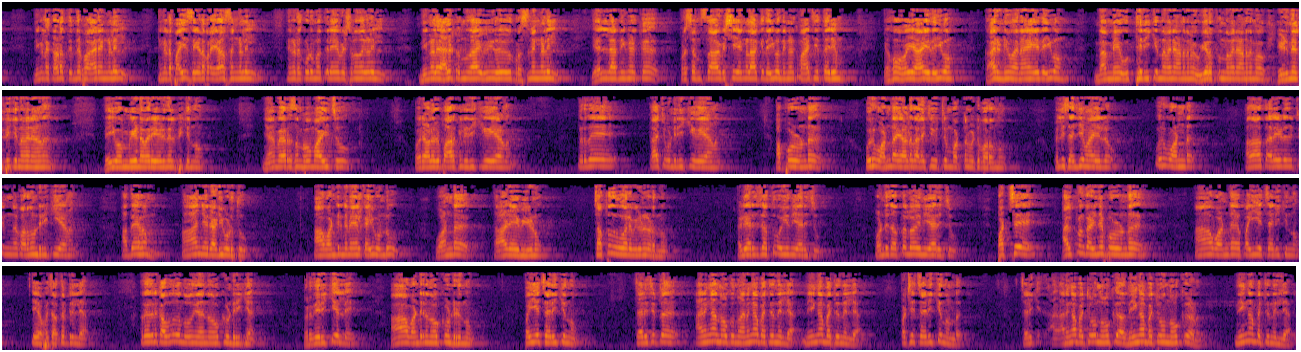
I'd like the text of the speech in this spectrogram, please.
നിങ്ങളുടെ കടത്തിന്റെ ഭാരങ്ങളിൽ നിങ്ങളുടെ പൈസയുടെ പ്രയാസങ്ങളിൽ നിങ്ങളുടെ കുടുംബത്തിലെ വിഷമതകളിൽ നിങ്ങളെ അലട്ടുന്നതായ വിവിധ പ്രശ്നങ്ങളിൽ എല്ലാം നിങ്ങൾക്ക് പ്രശംസാ വിഷയങ്ങളാക്കി ദൈവം നിങ്ങൾക്ക് മാറ്റിത്തരും. യഹോവയായ ദൈവം കാരുണ്യവാനായ ദൈവം നമ്മെ ഉദ്ധരിക്കുന്നവനാണ് നമ്മെ ഉയർത്തുന്നവനാണ് നമ്മെ എഴുന്നേൽപ്പിക്കുന്നവനാണ്. ദൈവം വീണവരെ എഴുന്നേൽപ്പിക്കുന്നു. ഞാൻ വേറൊരു സംഭവം വായിച്ചു. ഒരാളൊരു പാർക്കിലിരിക്കുകയാണ് വെറുതെ കാച്ചുകൊണ്ടിരിക്കുകയാണ് അപ്പോഴുണ്ട് ഒരു വണ്ട് അയാളുടെ തലയ്ക്ക് ചുറ്റും വട്ടം വിട്ട് പറന്നു. വലിയ ശല്യമായല്ലോ. ഒരു വണ്ട്. അത് ആ തലയുടെ ഇങ്ങനെ പറന്നുകൊണ്ടിരിക്കുകയാണ്. അദ്ദേഹം ആഞ്ഞൊരടി കൊടുത്തു. ആ വണ്ടിന്റെ മേൽ കൈകൊണ്ടു വണ്ട് താഴെ വീണു. ചത്തതുപോലെ വീണു കിടന്നു. വിചാരിച്ചു ചത്തുപോയി എന്ന് വിചാരിച്ചു. വണ്ട് ചത്തല്ലോ എന്ന് വിചാരിച്ചു. പക്ഷേ അല്പം കഴിഞ്ഞപ്പോഴുണ്ട് ആ വണ്ട് പയ്യെ ചലിക്കുന്നു. ഏ അപ്പൊ ചത്തിട്ടില്ല. അദ്ദേഹത്തിന് കൗതുകം തോന്നി ഞാൻ നോക്കിക്കൊണ്ടിരിക്കാൻ. വെറുതെ ഇരിക്കുകയല്ലേ? ആ വണ്ടിനെ നോക്കിക്കൊണ്ടിരുന്നു. പയ്യെ ചലിക്കുന്നു. ചലിച്ചിട്ട് അനങ്ങാൻ നോക്കുന്നു. അനങ്ങാൻ പറ്റുന്നില്ല. നീങ്ങാൻ പറ്റുന്നില്ല. പക്ഷെ ചലിക്കുന്നുണ്ട്. ചലിക്ക അനങ്ങാൻ പറ്റുമോ നോക്കുക. നീങ്ങാൻ പറ്റുമോ നോക്കുകയാണ്. നീങ്ങാൻ പറ്റുന്നില്ല.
